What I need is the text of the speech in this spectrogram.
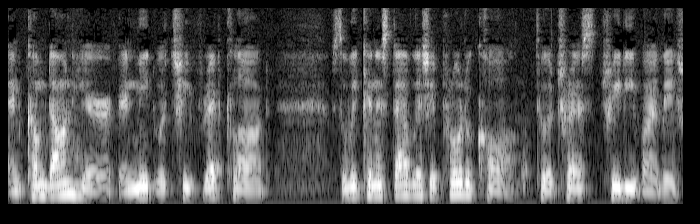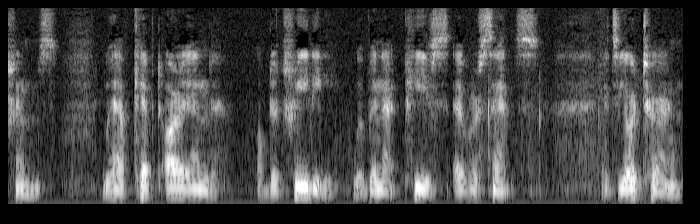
and come down here and meet with Chief Red Cloud so we can establish a protocol to address treaty violations. We have kept our end of the treaty. We've been at peace ever since. It's your turn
